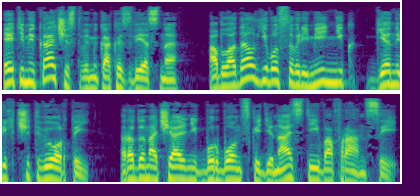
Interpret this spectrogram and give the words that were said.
Этими качествами, как известно, обладал его современник Генрих IV, родоначальник бурбонской династии во Франции.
